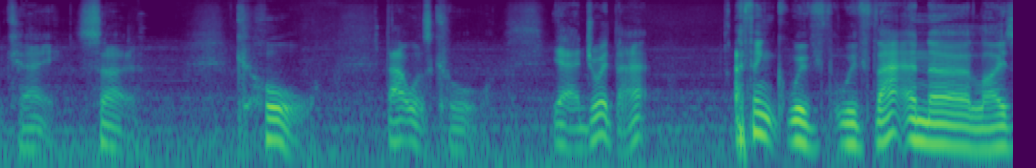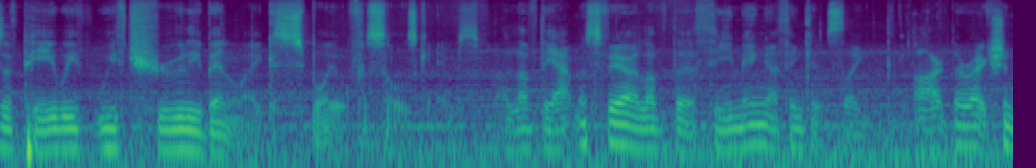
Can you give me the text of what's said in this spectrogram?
Okay, so cool. That was cool. Yeah, enjoyed that. I think with with that and uh, Lies of P, we've we've truly been like spoiled for Souls games. I love the atmosphere. I love the theming. I think it's like art direction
